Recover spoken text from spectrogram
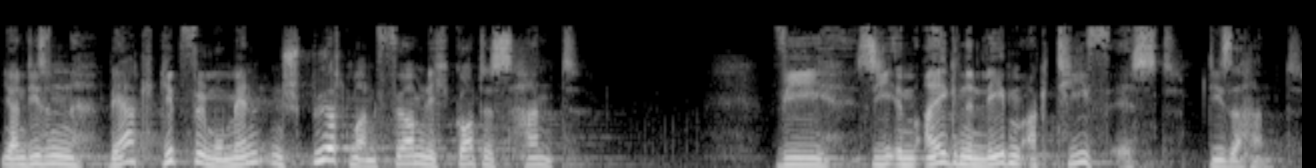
Ja, in diesen Berggipfelmomenten spürt man förmlich Gottes Hand, wie sie im eigenen Leben aktiv ist, diese Hand.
